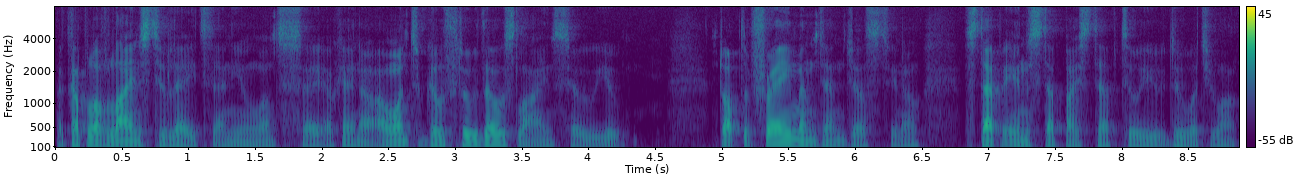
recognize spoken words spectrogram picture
a couple of lines too late, and you want to say, okay, now I want to go through those lines, so you drop the frame and then just, you know, step in step by step till you do what you want.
